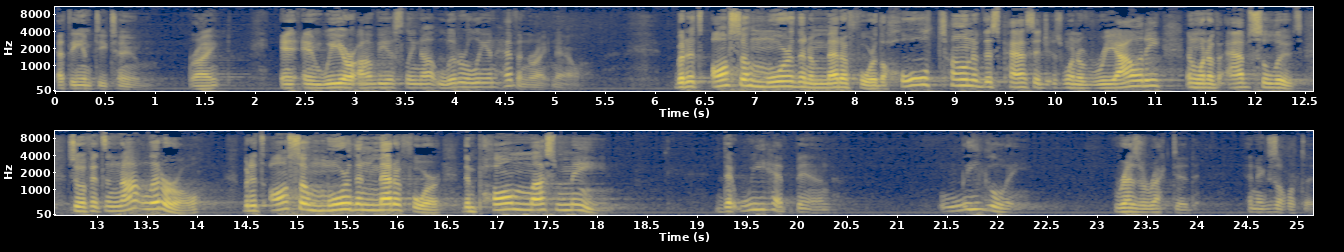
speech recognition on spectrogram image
at the empty tomb, right? And, and, we are obviously not literally in heaven right now. But it's also more than a metaphor. The whole tone of this passage is one of reality and one of absolutes. So if it's not literal, but it's also more than metaphor, then Paul must mean that we have been legally resurrected, and exalted.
